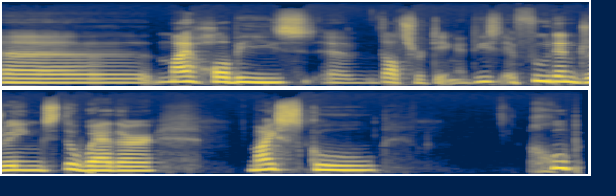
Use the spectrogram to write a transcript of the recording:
uh, my hobbies, uh, dat soort dingen. Die, food and drinks, the weather. My School. Groep,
